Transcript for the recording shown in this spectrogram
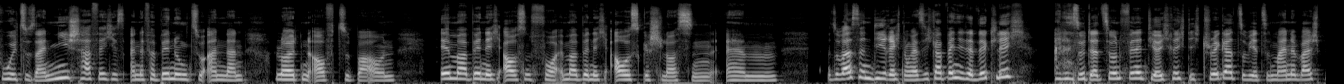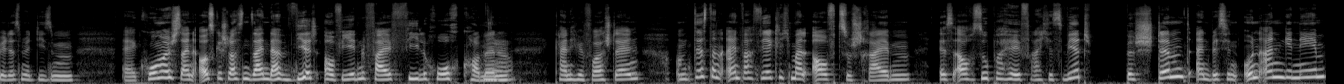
cool zu sein, nie schaffe ich es, eine Verbindung zu anderen Leuten aufzubauen immer bin ich außen vor, immer bin ich ausgeschlossen. Ähm, sowas in die Richtung. Also ich glaube, wenn ihr da wirklich eine Situation findet, die euch richtig triggert, so wie jetzt in meinem Beispiel das mit diesem äh, komisch sein, ausgeschlossen sein, da wird auf jeden Fall viel hochkommen. Ja. Kann ich mir vorstellen. Und das dann einfach wirklich mal aufzuschreiben, ist auch super hilfreich. Es wird bestimmt ein bisschen unangenehm,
